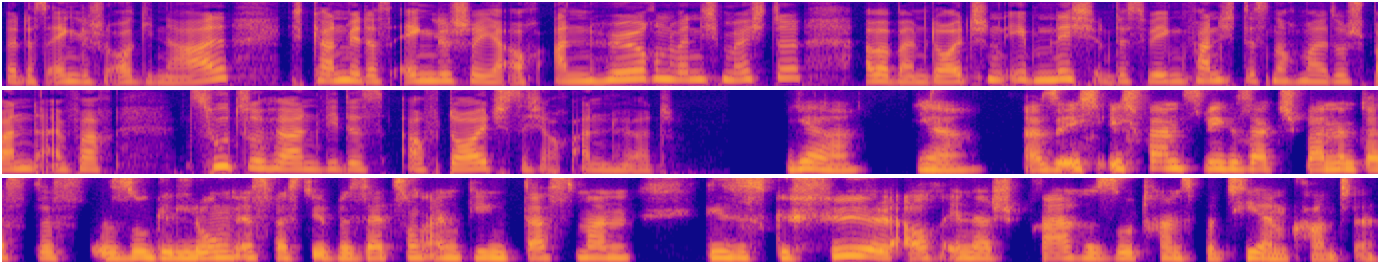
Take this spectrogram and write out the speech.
äh, das englische Original. Ich kann mir das Englische ja auch anhören, wenn ich möchte, aber beim Deutschen eben nicht. Und deswegen fand ich das nochmal so spannend, einfach zuzuhören, wie das auf Deutsch sich auch anhört. Ja, ja, also ich, ich fand es, wie gesagt, spannend, dass das so gelungen ist, was die Übersetzung anging, dass man dieses Gefühl auch in der Sprache so transportieren konnte.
